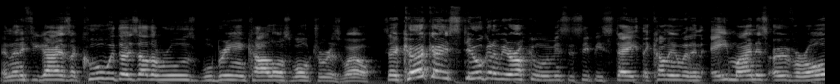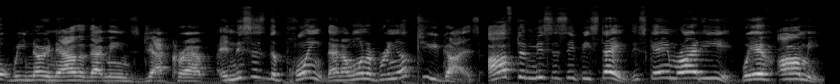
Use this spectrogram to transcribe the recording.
And then if you guys are cool with those other rules, we'll bring in Carlos Walter as well. So Kirko is still going to be rocking with Mississippi State. They come in with an A minus overall. We know now that that means jack crap. And this is the point that I want to bring up to you guys. After Mississippi State, this game right here, we have Army,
